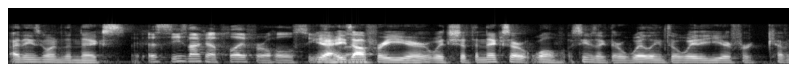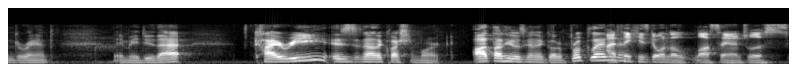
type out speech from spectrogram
I think he's going to the Knicks. It's, he's not going to play for a whole season. Yeah, he's though. out for a year. Which if the Knicks are well, it seems like they're willing to wait a year for Kevin Durant. They may do that. Kyrie is another question mark. I thought he was going to go to Brooklyn. I think he's going to Los Angeles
